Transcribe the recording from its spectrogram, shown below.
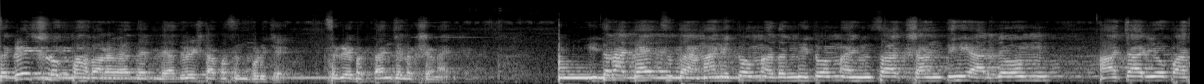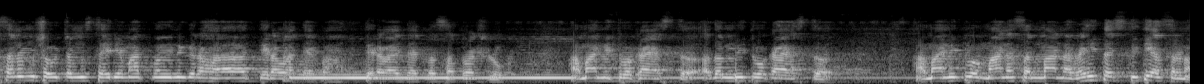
सगळे श्लोक पहा बाराव्या अध्यायातले अद्वेष्टापासून पुढचे. सगळे भक्तांचे लक्षण आहे. इतर अध्यायात सुद्धा मानित्वम अदंभित्वम अहिंसा शांती आर्जवम आचार्योपासनम शौचम स्थैर्यमात्मविनिग्रह तेरावा अध्याय पहा. तेराव्या अध्यायातला सातवा श्लोक. अमानित्व काय असतं? अदंभित्व काय असतं? अमानित्व मानसन्मान रहित स्थिती असणं.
